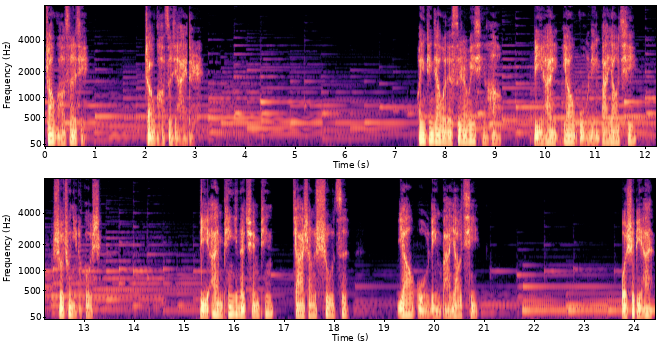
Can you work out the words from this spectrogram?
照顾好自己。照顾好自己爱的人。欢迎添加我的私人微信号“彼岸幺五零八幺七”，说出你的故事。彼岸拼音的全拼加上数字幺五零八幺七。我是彼岸。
